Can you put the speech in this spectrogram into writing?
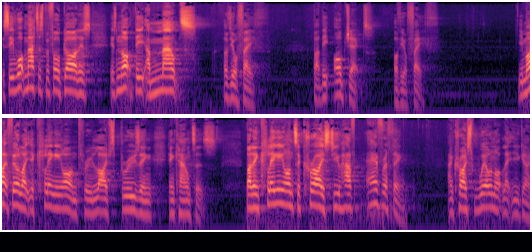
You see, what matters before God is, is not the amount of your faith, but the object of your faith. You might feel like you're clinging on through life's bruising encounters. But in clinging on to Christ, you have everything, and Christ will not let you go.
